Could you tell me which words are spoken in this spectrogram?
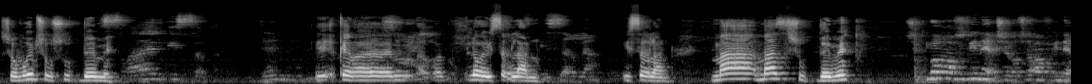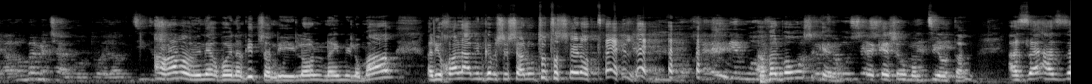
שאומרים שהוא שו"ת דמה. כן, אה, לא, איסרלן. איסרלן. מה זה שו"ת דמה? כמו הרב אבינר, שלא של הרב אבינר, לא באמת שאלו אותו, אלא הוא המציא את הרב אבינר, בואי נגיד שאני לא נעים לי לומר, אני יכולה להאמין גם ששאלו אותו את השאלות האלה. אבל ברור שכן, כן, שהוא ממציא אותן. אז, אז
